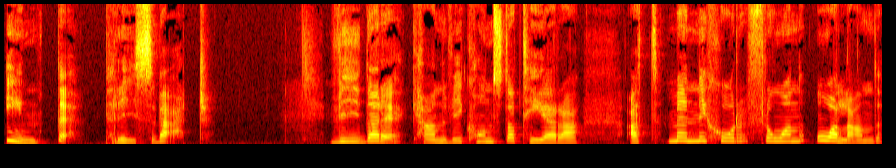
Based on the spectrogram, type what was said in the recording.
inte prisvärt. Vidare kan vi konstatera att människor från Åland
